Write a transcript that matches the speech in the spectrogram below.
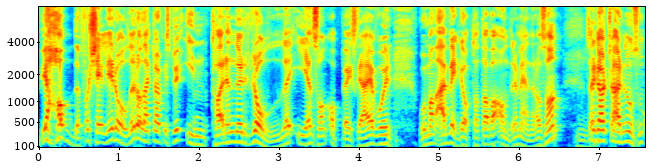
vi hadde forskjellige roller, og det er klart hvis du inntar en rolle i en sånn oppvekstgreie hvor, hvor man er veldig opptatt av hva andre mener og sånn, så er det klart så er det noen som,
